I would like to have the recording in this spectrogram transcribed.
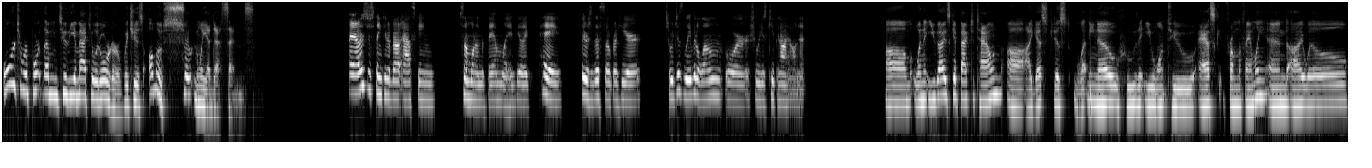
Or to report them to the Immaculate Order, which is almost certainly a death sentence. And I was just thinking about asking someone in the family and be like, hey, there's this over here. Should we just leave it alone or should we just keep an eye on it? Um, when you guys get back to town, uh, I guess just let me know who that you want to ask from the family, and I will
